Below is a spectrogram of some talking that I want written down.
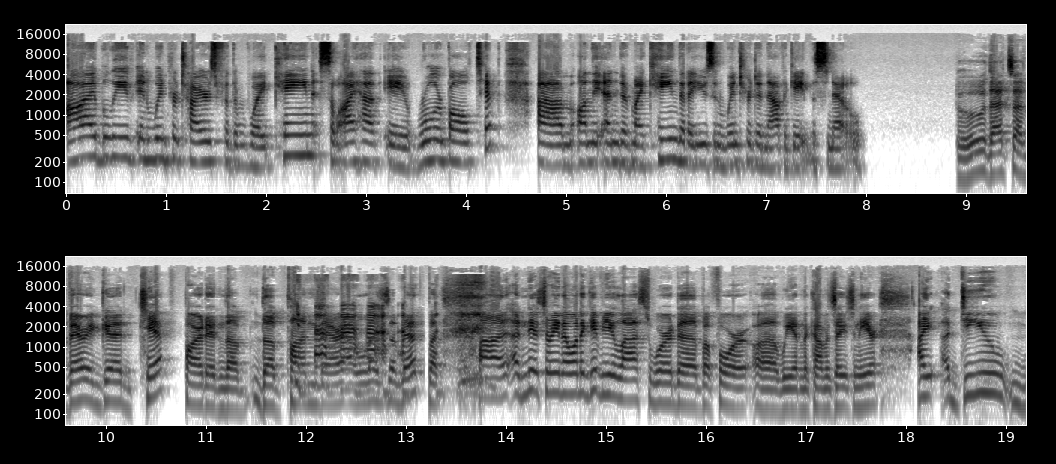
I believe in winter tires for the white cane. So I have a rollerball tip um, on the end of my cane that I use in winter to navigate the snow. Ooh, that's a very good tip. Pardon the the pun there, Elizabeth. But uh, Nisreen, I want to give you last word uh, before uh, we end the conversation here. I uh, do you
